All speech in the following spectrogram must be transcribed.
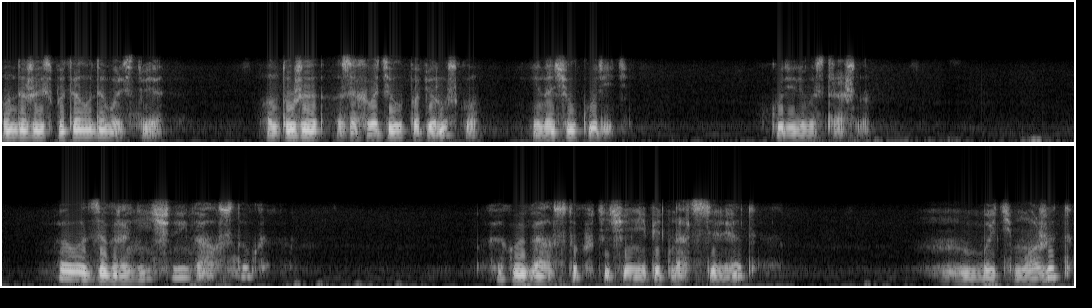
Он даже испытал удовольствие — он тоже захватил папироску и начал курить. Курили мы страшно. А вот заграничный галстук. Какой галстук в течение 15 лет? Быть может,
